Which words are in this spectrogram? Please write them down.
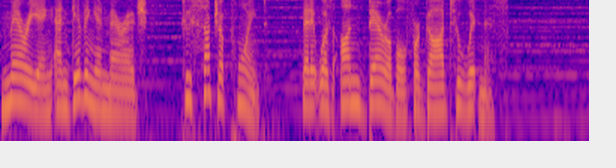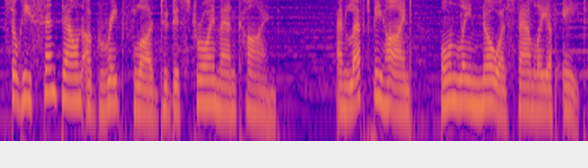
marrying and giving in marriage to such a point that it was unbearable for God to witness. So he sent down a great flood to destroy mankind, and left behind only Noah's family of eight,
